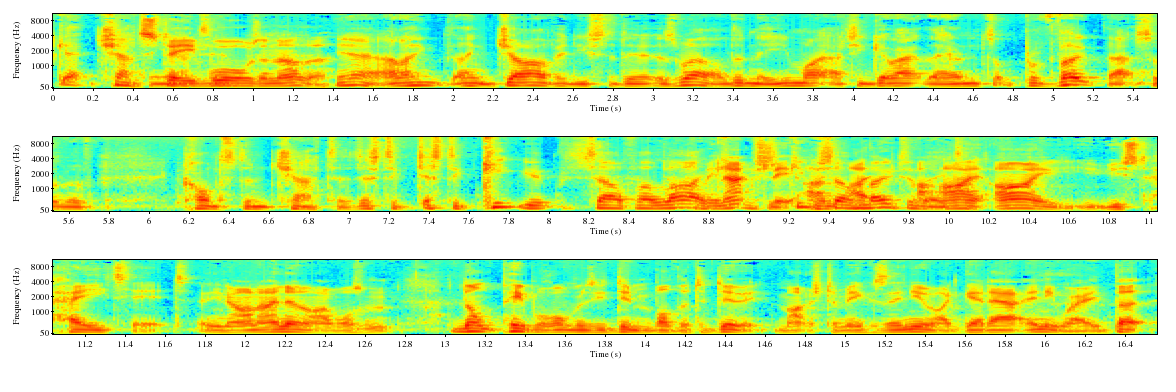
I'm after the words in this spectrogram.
get chatting. Steve at was another. Yeah, and I think, I think Javed used to do it as well, didn't he? You might actually go out there and sort of provoke that sort of constant chatter just to just to keep yourself alive. I mean, actually, keep yourself I, motivated. I, I used to hate it, you know, and I know I wasn't. Not people obviously didn't bother to do it much to me because they knew I'd get out anyway. But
